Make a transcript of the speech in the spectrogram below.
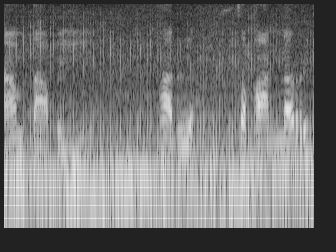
น้ำตาปีท่าเรือสะพานนริก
